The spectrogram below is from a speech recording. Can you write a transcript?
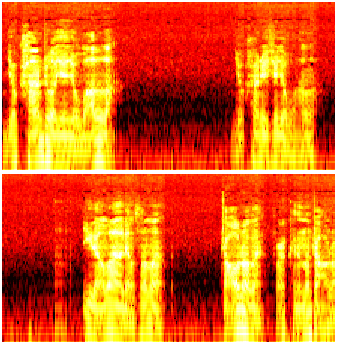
你就看这些就完了，你就看这些就完了。一两万、两三万，找找呗，反正肯定能找着。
